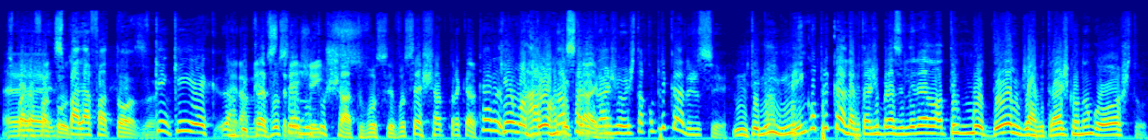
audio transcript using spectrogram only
é, Espalhafatoso. espalhafatosa. Quem, quem é arbitragem? Você é muito chato, você. Você é chato pra caramba. Cara, quem é uma a boa nossa arbitragem? arbitragem hoje tá complicada, José. Não tem Tá nenhum. bem complicada. A arbitragem brasileira ela tem um modelo de arbitragem que eu não gosto.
